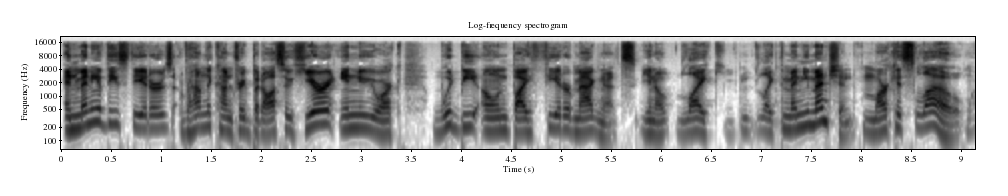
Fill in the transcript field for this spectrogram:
And many of these theaters around the country, but also here in New York, would be owned by theater magnates, you know, like like the men you mentioned, Marcus Loew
